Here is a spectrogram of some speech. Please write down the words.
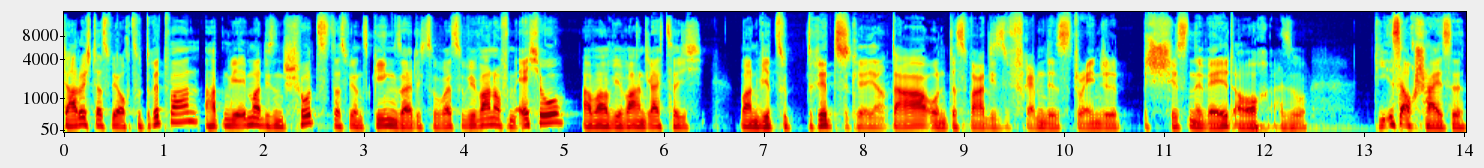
dadurch, dass wir auch zu dritt waren, hatten wir immer diesen Schutz, dass wir uns gegenseitig so, weißt du, wir waren auf dem Echo, aber wir waren gleichzeitig, waren wir zu dritt Okay, ja. da und das war diese fremde, strange, beschissene Welt auch. Also, die ist auch scheiße.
